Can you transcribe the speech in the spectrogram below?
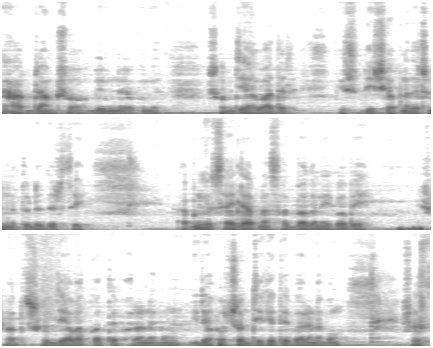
ঢাপ, ড্রাম সহ বিভিন্ন রকমের সবজি আবাদের কিছু দৃশ্য আপনাদের সামনে তুলে ধরছি। আপনিও চাইলে আপনার ছাদ বাগানে এইভাবে সব সবজি আবাদ করতে পারেন এবং নিরাপদ সবজি খেতে পারেন এবং সুস্থ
